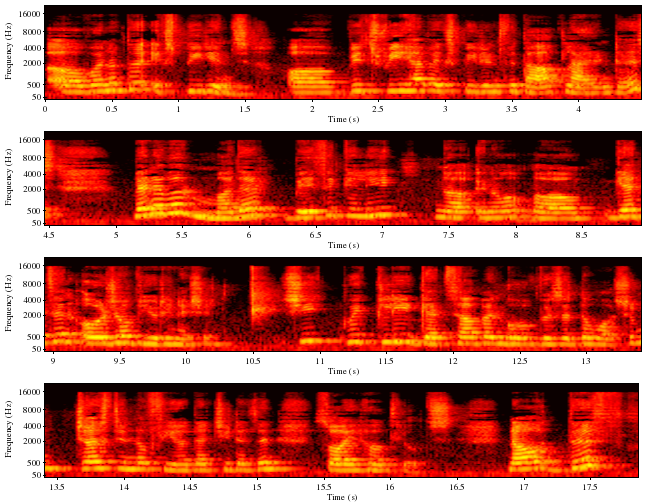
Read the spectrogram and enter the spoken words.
uh, one of the experience uh, which we have experienced with our client is whenever mother basically uh, you know uh, gets an urge of urination she quickly gets up and go visit the washroom just in the fear that she doesn't soil her clothes. Now this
